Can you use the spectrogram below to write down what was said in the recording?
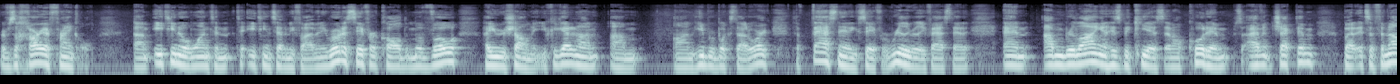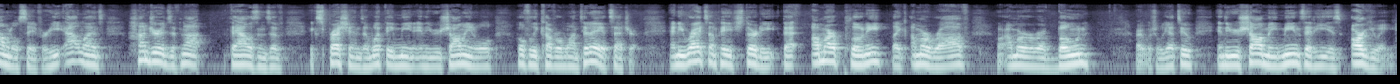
Rav Zachariah Frankel. Um, 1801 to, to, 1875, and he wrote a sefer called Mavo HaYerushalmi. You could get it on um, on HebrewBooks.org. It's a fascinating sefer, really, really fascinating. And I'm relying on his Bekias, and I'll quote him. So I haven't checked him, but it's a phenomenal sefer. He outlines hundreds, if not thousands, of expressions and what they mean in the Yerushalmi, and we'll hopefully cover one today, etc. And he writes on page 30 that Amar Ploni, like Amar Rav or Amar Rav Bone, right, which we'll get to, in the Yerushalmi means that he is arguing.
